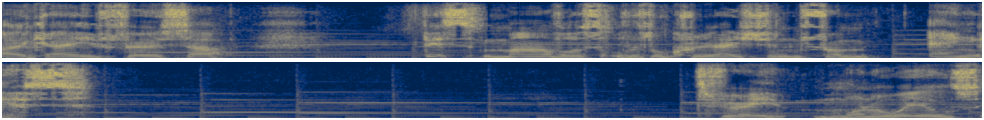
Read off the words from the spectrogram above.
Okay, first up, this marvellous little creation from Angus. It's very mono wheels,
